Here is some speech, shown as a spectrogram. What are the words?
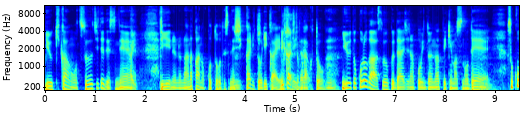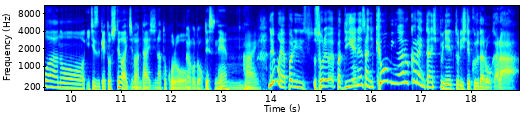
いう期間を通じてですね、はい。DNA の中のことをですね、しっかりと理解をししていただくとうん。いうところがすごく大事なポイントになってきますので、そこはあの位置づけとしては一番大事なところなるほど。ですね。うん。はい。でもやっぱりそれはやっぱ DNA さんに興味があるからインターンシップにエントリーしてくるだろうから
